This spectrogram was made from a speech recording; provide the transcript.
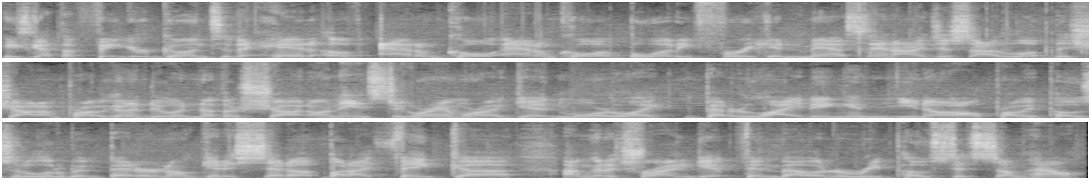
he's got the finger gun to the head of Adam Cole. Adam Cole, a bloody freaking mess, and I just, I love this shot. I'm probably going to do another shot on Instagram where I get more like better lighting and, you know, I'll probably pose it a little bit better and I'll get it set up. But I think uh, I'm going to try and get Finn Balor to repost it somehow.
